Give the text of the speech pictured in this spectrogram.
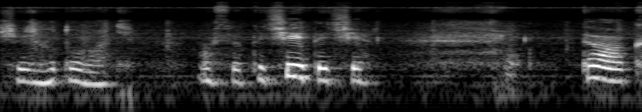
щось готувати. Ось тече і тече. Так.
